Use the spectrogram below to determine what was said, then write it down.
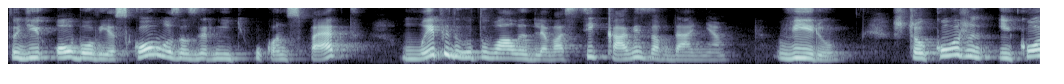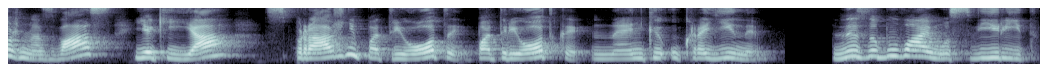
Тоді обов'язково зазирніть у конспект. Ми підготували для вас цікаві завдання. Вірю, що кожен і кожна з вас, як і я, справжні патріоти, патріотки, неньки України. Не забуваймо свій рід,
